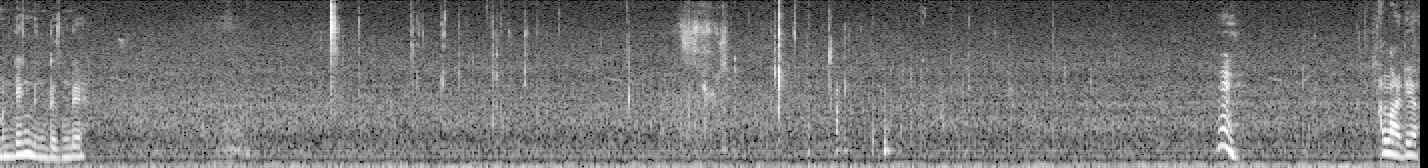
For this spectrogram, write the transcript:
มันเด้งดึงๆด้วย อร่อยเดียว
